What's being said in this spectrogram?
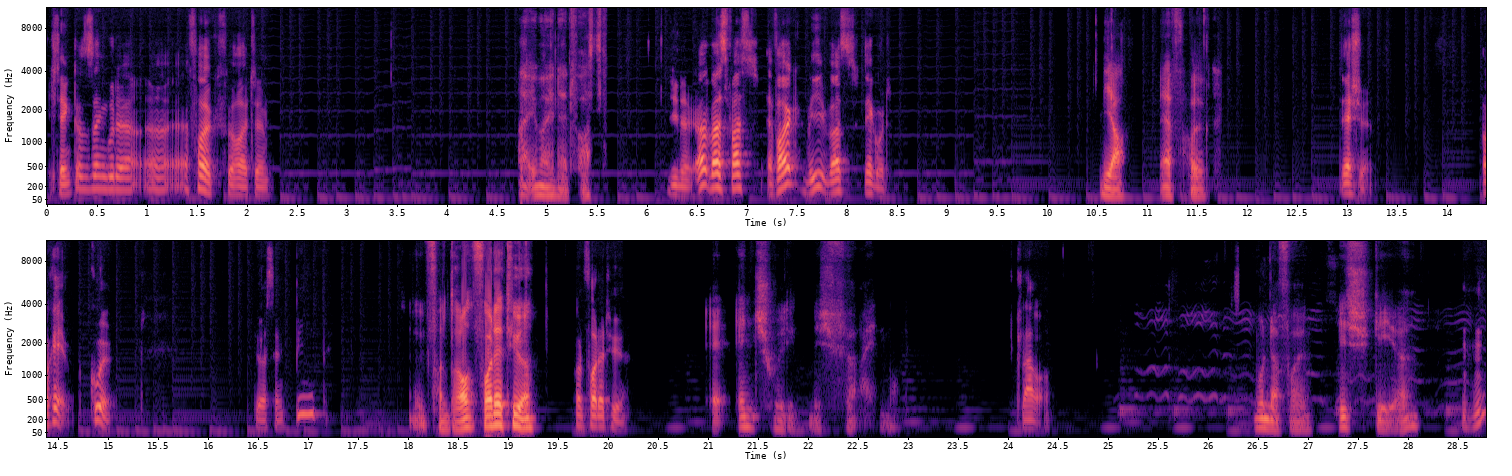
Ich denke, das ist ein guter äh, Erfolg für heute. Ah, immerhin etwas. Äh, was, was? Erfolg? Wie? Was? Sehr gut. Ja, Erfolg. Sehr schön. Okay, cool. Du hast ein Piep Von draußen vor der Tür. von vor der Tür. Äh, entschuldigt mich für einen Moment. Klaro. Wundervoll. Ich gehe, Mhm.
